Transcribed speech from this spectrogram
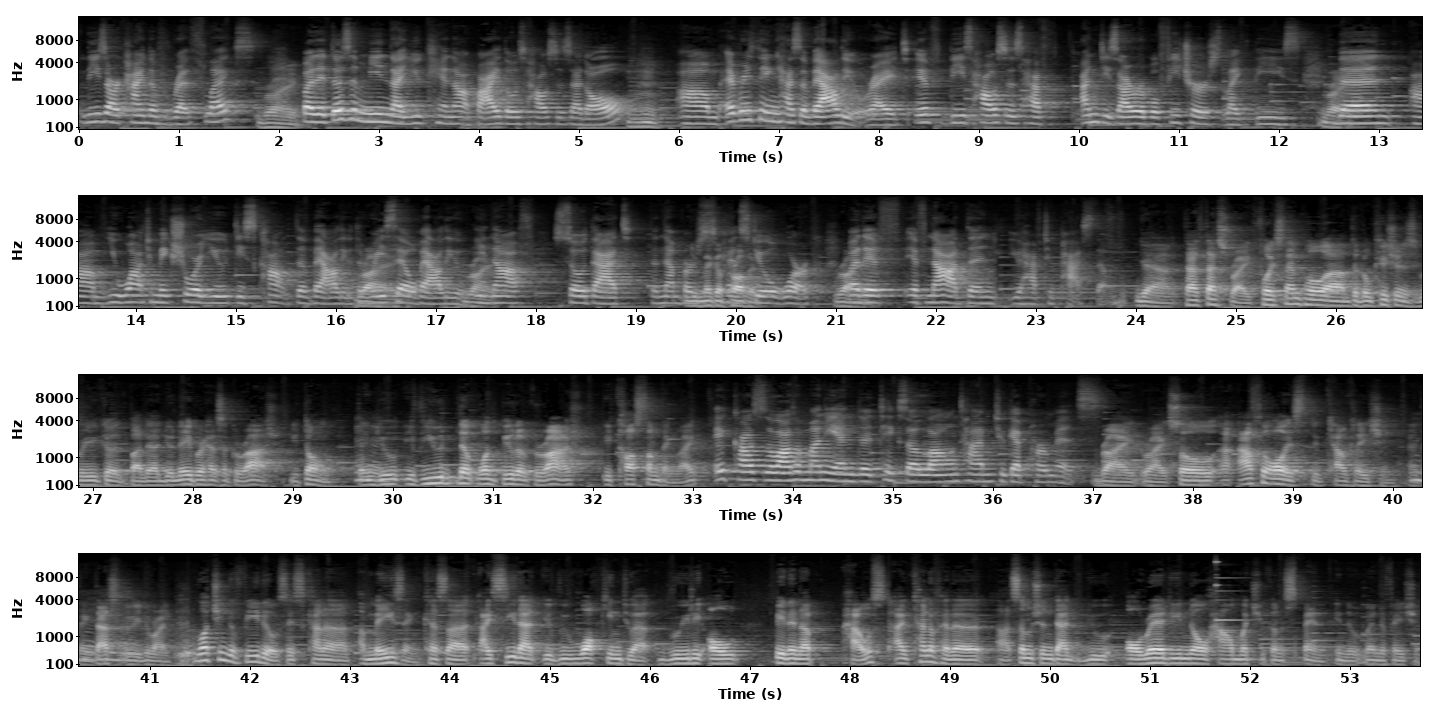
these are kind of red flags. Right. But it doesn't mean that you cannot buy those houses at all. Mm-hmm. Um, everything has a value, right? If these houses have undesirable features like these, Right. then um, you want to make sure you discount the value, the Right. resale value Right. enough so that the numbers can profit. still work. Right. But if if not, then you have to pass them. Yeah, that, that's right. For example, uh, the location is really good, but uh, your neighbor has a garage, you don't. Then Mm-hmm. you, if you don't want to build a garage, it costs something, right? It costs a lot of money and it takes a long time to get permits. Right, right. So uh, after all, it's the calculation. I think that's really right. Watching the videos is kind of amazing because uh, I see that if you walk into a really old, beaten up house, I kind of had a assumption that you already know how much you're going to spend in the renovation.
